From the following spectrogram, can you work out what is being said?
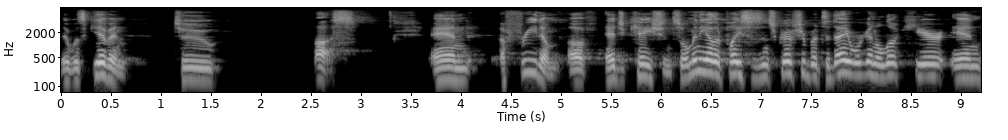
that was given to us, and a freedom of education. So many other places in Scripture, but today we're going to look here in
